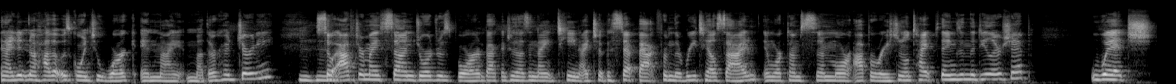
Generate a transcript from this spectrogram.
and I didn't know how that was going to work in my motherhood journey. So after my son George was born back in 2019, I took a step back from the retail side and worked on some more operational type things in the dealership, which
